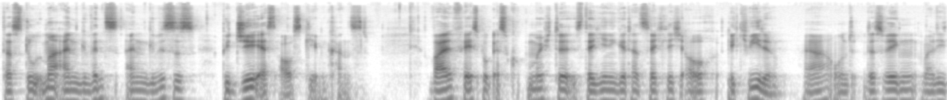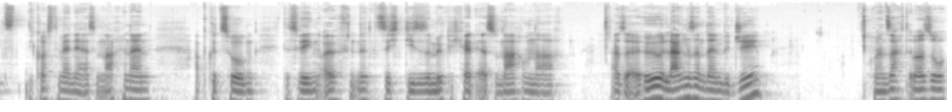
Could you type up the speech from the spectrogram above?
dass du immer ein, gewiss, ein gewisses Budget erst ausgeben kannst. Weil Facebook es gucken möchte, ist derjenige tatsächlich auch liquide. Ja? Und deswegen, weil die, die Kosten werden ja erst im Nachhinein abgezogen, deswegen öffnet sich diese Möglichkeit erst so nach und nach. Also erhöhe langsam dein Budget man sagt immer so,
